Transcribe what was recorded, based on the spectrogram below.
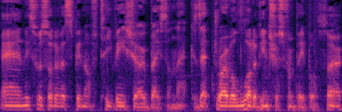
and this was sort of a spin-off TV show based on that because that drove a lot of interest from people. So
